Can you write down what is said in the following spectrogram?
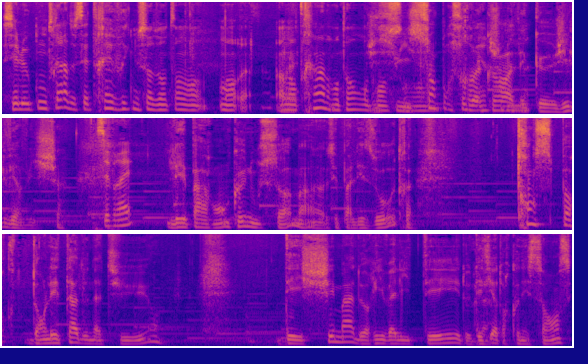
c'est le contraire de cette rêverie que nous sommes en, en, train d'entendre. Je suis 100% d'accord avec Gilles Verviche. C'est vrai? Les parents que nous sommes, hein, c'est pas les autres, transportent dans l'état de nature des schémas de rivalité, de désir de reconnaissance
